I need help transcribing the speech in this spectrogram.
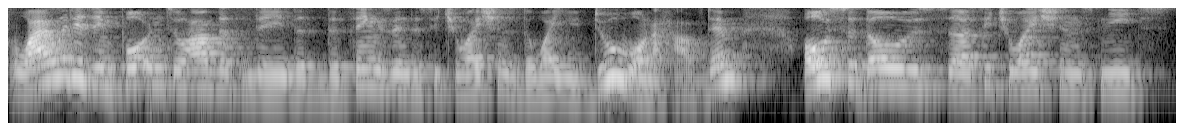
while it is important to have the, the, the, the things and the situations the way you do want to have them, also those uh, situations needs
